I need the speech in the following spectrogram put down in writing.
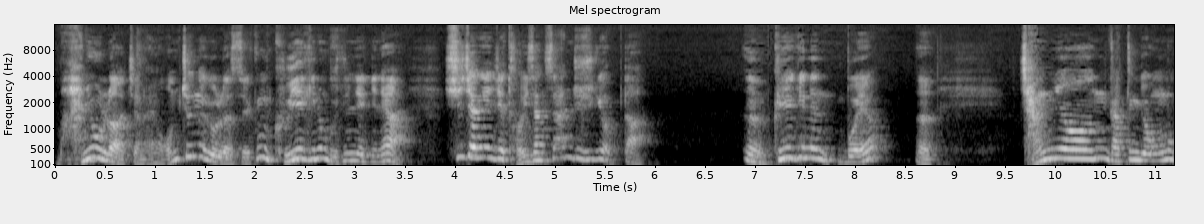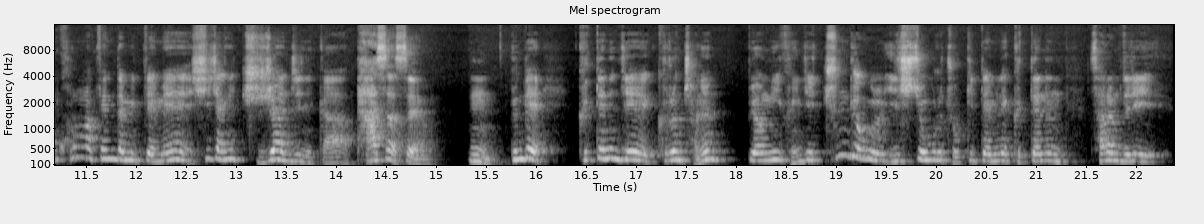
많이 올라왔잖아요. 엄청나게 올랐어요. 그럼 그 얘기는 무슨 얘기냐? 시장에 이제 더 이상 싼 주식이 없다. 어, 그 얘기는 뭐예요? 어, 작년 같은 경우는 코로나 팬데믹 때문에 시장이 주저앉으니까 다 쌌어요. 음, 근데 그때는 이제 그런 전염병이 굉장히 충격을 일시적으로 줬기 때문에 그때는 사람들이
